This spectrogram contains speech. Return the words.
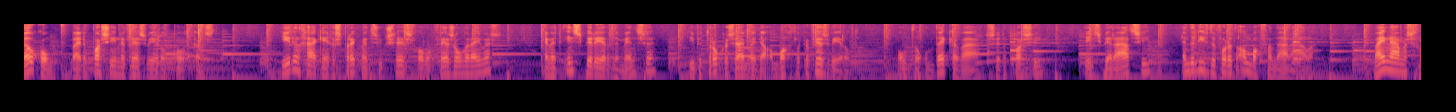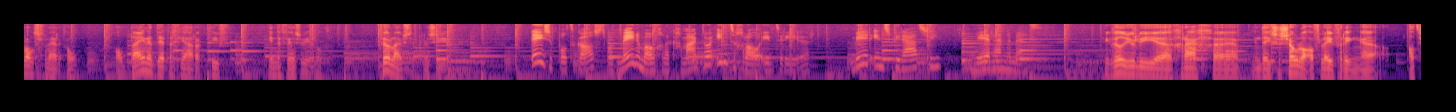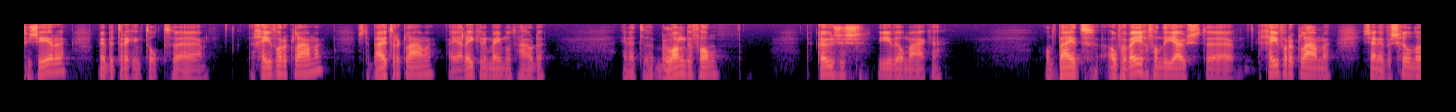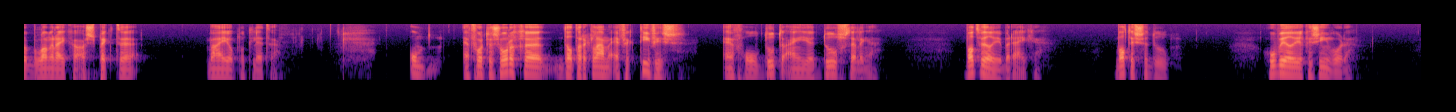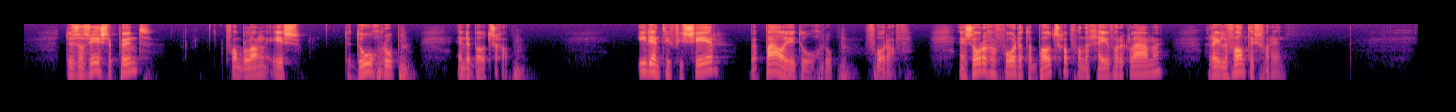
Welkom bij de Passie in de Verswereld podcast. Hierin ga ik in gesprek met succesvolle versondernemers en met inspirerende mensen die betrokken zijn bij de ambachtelijke verswereld. Om te ontdekken waar ze de passie, de inspiratie en de liefde voor het ambacht vandaan halen. Mijn naam is Frans van Erkel, al bijna 30 jaar actief in de verswereld. Veel luisterplezier. Deze podcast wordt mede mogelijk gemaakt door Integral Interieur. Meer inspiratie, meer rendement. Ik wil jullie eh, graag eh, in deze solo-aflevering eh, adviseren met betrekking tot de gevelreclame, dus de buitenreclame, waar je rekening mee moet houden. En het belang ervan, de keuzes die je wil maken. Want bij het overwegen van de juiste gevelreclame zijn er verschillende belangrijke aspecten waar je op moet letten. Om ervoor te zorgen dat de reclame effectief is en voldoet aan je doelstellingen. Wat wil je bereiken? Wat is het doel? Hoe wil je gezien worden? Dus als eerste punt van belang is de doelgroep en de boodschap. Identificeer, bepaal je doelgroep vooraf. En zorg ervoor dat de boodschap van de gevelreclame relevant is voor hen.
